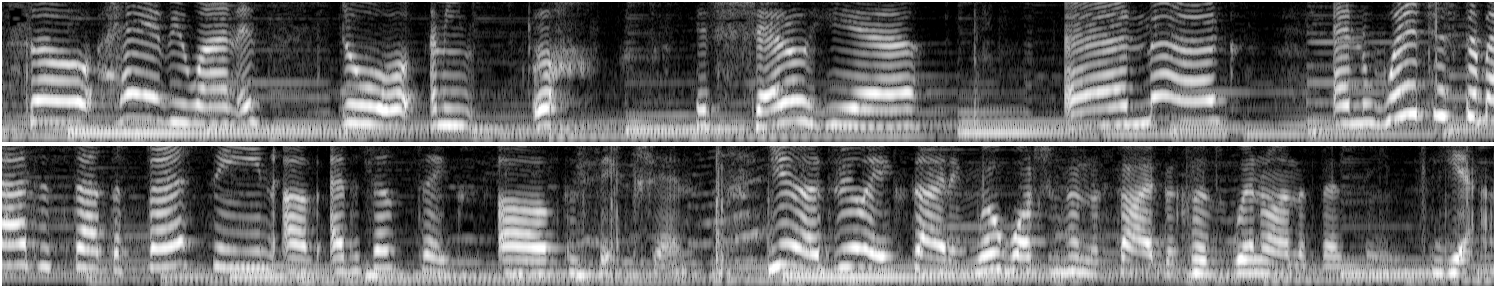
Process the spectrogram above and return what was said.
so, hey everyone, it's Store. I mean, ugh, it's Shadow here. And Max. And we're just about to start the first scene of episode 6 of Purrfection. Yeah, it's really exciting. We're watching from the side because we're not in the first scene. Yeah.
